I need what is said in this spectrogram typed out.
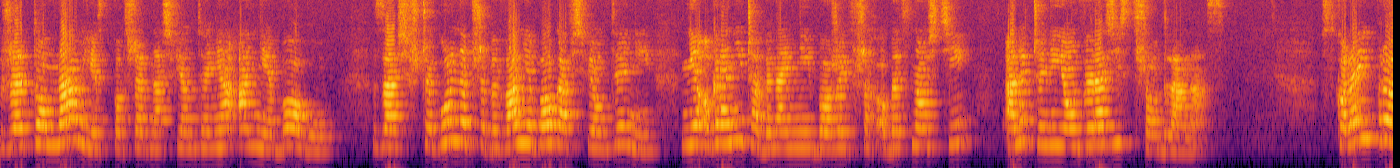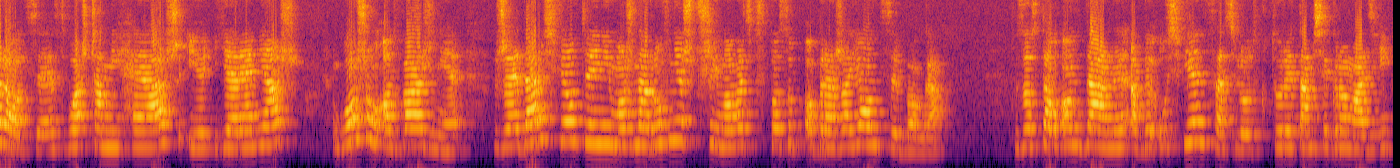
że to nam jest potrzebna świątynia, a nie Bogu. Zaś szczególne przebywanie Boga w świątyni nie ogranicza bynajmniej Bożej wszechobecności, ale czyni ją wyrazistszą dla nas. Z kolei prorocy, zwłaszcza Micheasz i Jeremiasz, głoszą odważnie, że dar świątyni można również przyjmować w sposób obrażający Boga. Został on dany, aby uświęcać lud, który tam się gromadzi,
